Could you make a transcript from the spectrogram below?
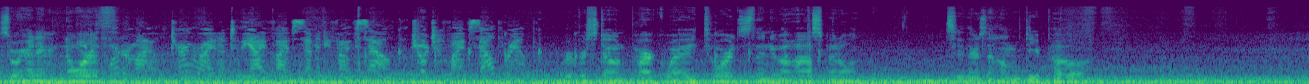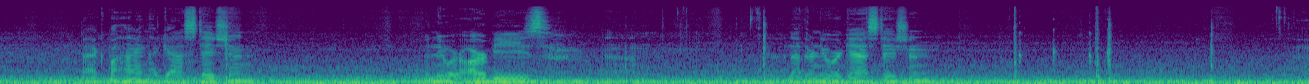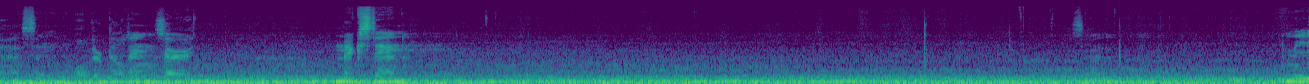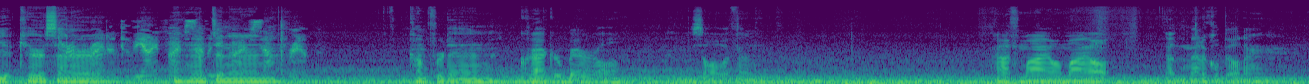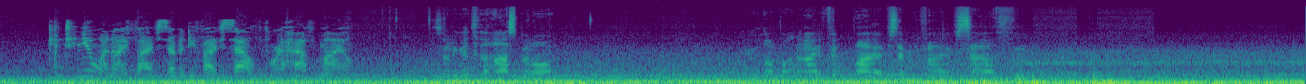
So we're heading north, quarter mile, turn right onto the I-575 South, Georgia 5 South ramp. Riverstone Parkway towards the Nua Hospital. Let's see, there's a Home Depot back behind that gas station. A newer Arby's, um, another newer gas station. Uh, some older buildings are mixed in. So, immediate care center, right Hampton Inn. Comfort Inn, Cracker Barrel. It's all within half mile, mile of the medical building. Continue on I-575 South for a half mile. So to get to the hospital, you hop on I-575 South.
